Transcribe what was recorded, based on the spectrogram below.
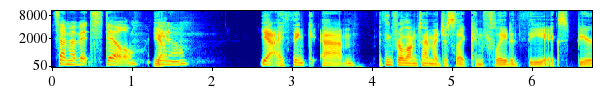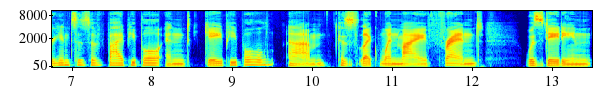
some of it still. Yeah. You know. Yeah, I think um I think for a long time I just like conflated the experiences of bi people and gay people. Um cuz like when my friend was dating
